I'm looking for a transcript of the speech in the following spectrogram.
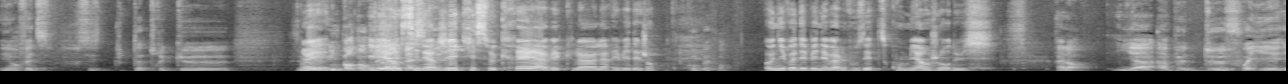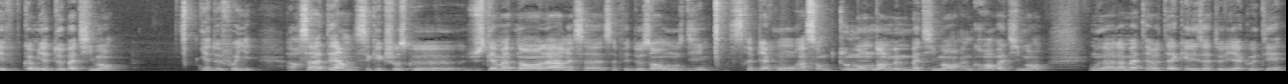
et en fait, c'est tout un truc que. Oui, une porte Il y a les synergies qui se créent avec l'arrivée des gens. Complètement. Au niveau des bénévoles, vous êtes combien aujourd'hui? Alors, il y a un peu deux foyers, et comme il y a deux bâtiments, il y a deux foyers. Alors ça, à terme, c'est quelque chose que jusqu'à maintenant, là, ça, ça, fait deux ans où on se dit, ce serait bien qu'on rassemble tout le monde dans le même bâtiment, un grand bâtiment, où on a la matériothèque et les ateliers à côté.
